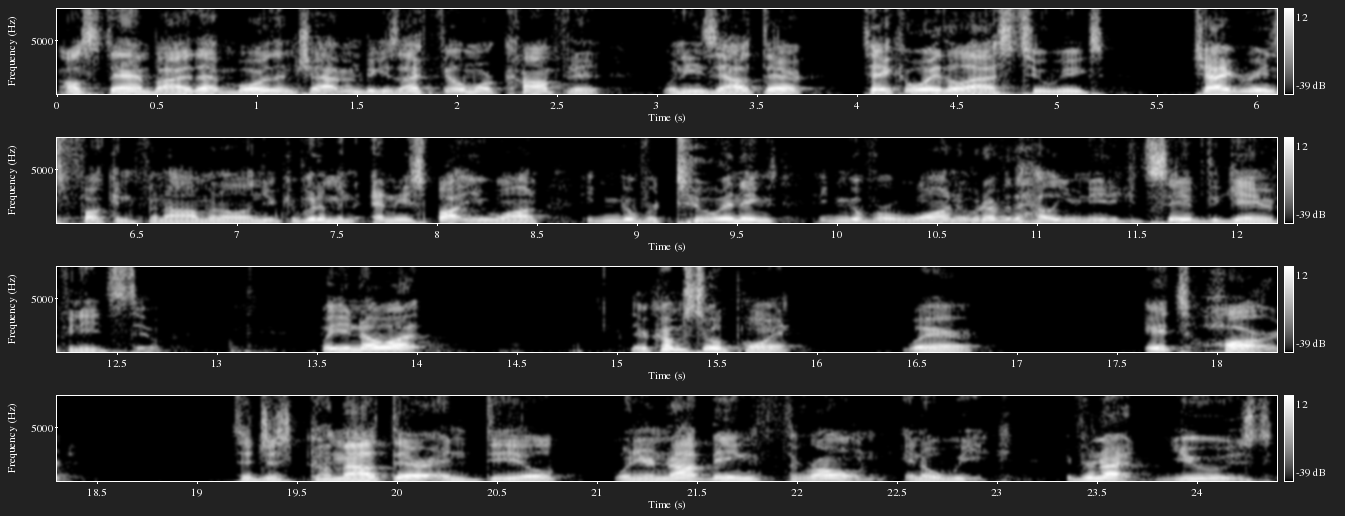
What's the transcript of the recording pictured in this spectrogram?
I'll stand by that more than Chapman because I feel more confident when he's out there. Take away the last two weeks. Chad Green's fucking phenomenal, and you can put him in any spot you want. He can go for two innings, he can go for one, whatever the hell you need. He can save the game if he needs to. But you know what? There comes to a point where it's hard to just come out there and deal when you're not being thrown in a week. If you're not used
